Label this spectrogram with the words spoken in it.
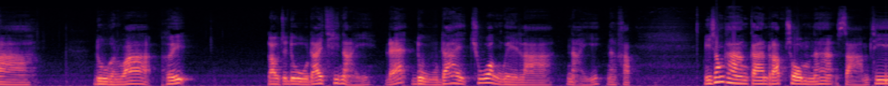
มาดูกันว่า เฮ้ย เราจะดูได้ที่ไหน และดูได้ช่วงเวลาไหนนะครับ มีช่องทางการรับชมนะฮะสามที่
